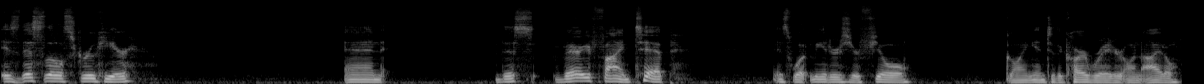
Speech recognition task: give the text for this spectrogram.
is this little screw here. And this very fine tip is what meters your fuel going into the carburetor on idle.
